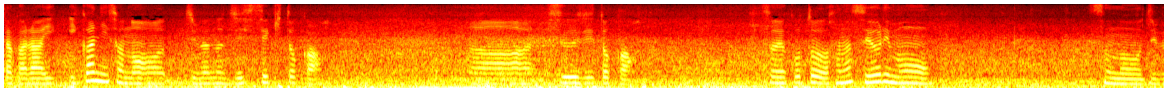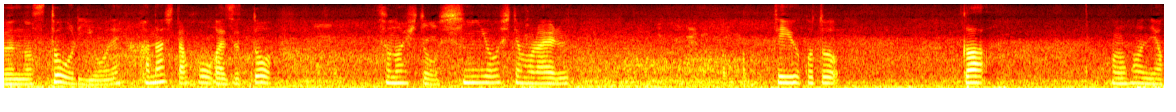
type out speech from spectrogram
だからいかにその自分の実績とかあ数字とかそういうことを話すよりもその自分のストーリーをね話した方がずっとその人を信用してもらえるっていうことがこの本には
